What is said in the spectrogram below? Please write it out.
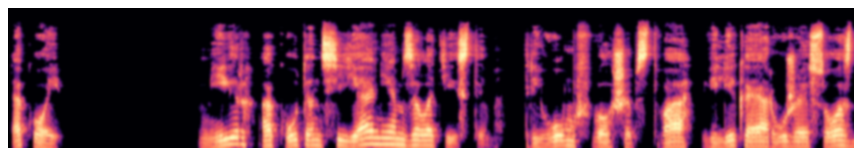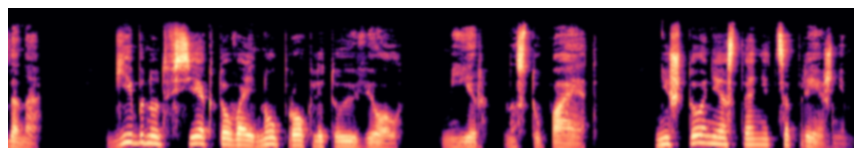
Такой. Мир окутан сиянием золотистым. Триумф волшебства, великое оружие создано. Гибнут все, кто войну проклятую вел. Мир наступает. Ничто не останется прежним.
